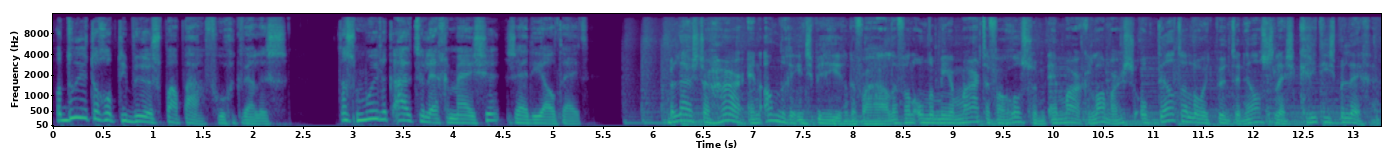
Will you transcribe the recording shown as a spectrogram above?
Wat doe je toch op die beurs, papa, vroeg ik wel eens. Dat is moeilijk uit te leggen, meisje, zei hij altijd. Beluister haar en andere inspirerende verhalen... van onder meer Maarten van Rossum en Mark Lammers... op deltaloid.nl slash kritisch beleggen.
